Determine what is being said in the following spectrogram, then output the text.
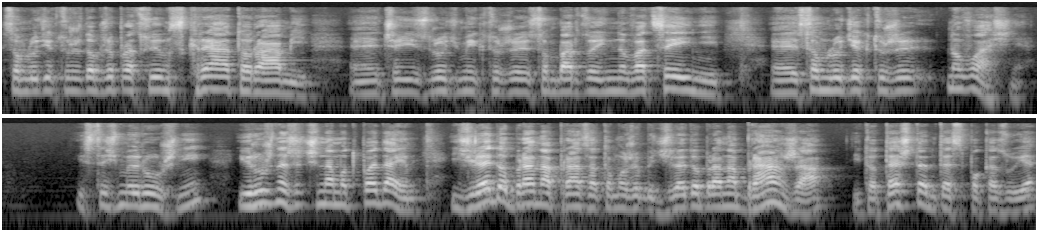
są ludzie, którzy dobrze pracują z kreatorami, e, czyli z ludźmi, którzy są bardzo innowacyjni, e, są ludzie, którzy, no właśnie, jesteśmy różni i różne rzeczy nam odpowiadają. I źle dobrana praca to może być źle dobrana branża, i to też ten test pokazuje,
